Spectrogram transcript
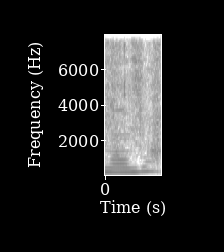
надо.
